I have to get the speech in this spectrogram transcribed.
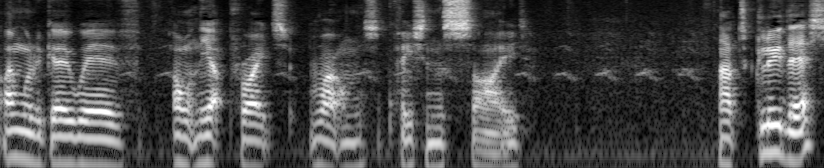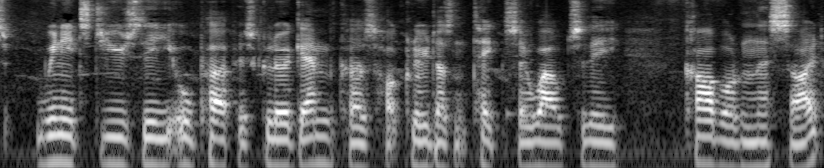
I'm going to go with, I want the uprights right on the, facing the side. Now to glue this, we need to use the all-purpose glue again because hot glue doesn't take so well to the cardboard on this side.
